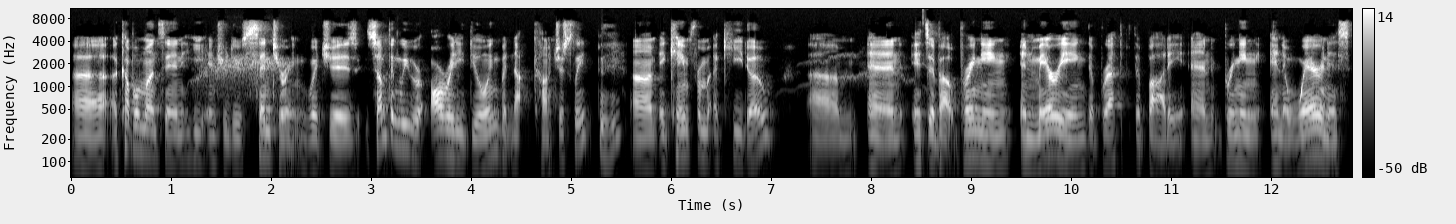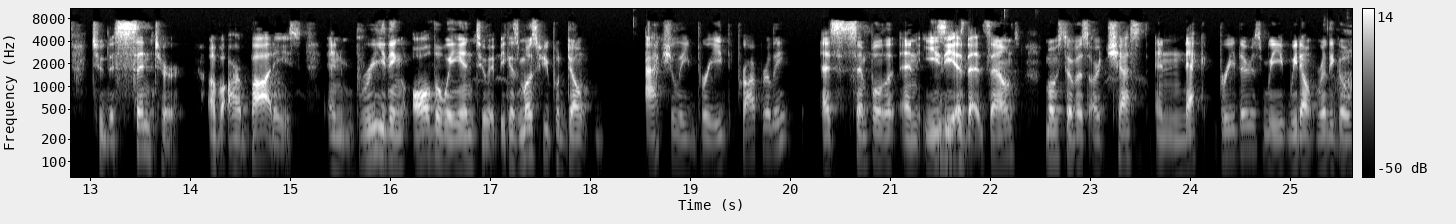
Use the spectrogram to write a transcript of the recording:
uh, a couple months in he introduced centering which is something we were already doing but not consciously um, it came from aikido um, and it's about bringing and marrying the breath with the body and bringing an awareness to the center of our bodies and breathing all the way into it because most people don't actually breathe properly as simple and easy as that sounds most of us are chest and neck breathers we we don't really go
